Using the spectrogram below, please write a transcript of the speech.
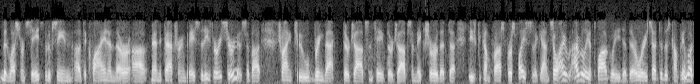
Midwestern states that have seen a decline in their uh, manufacturing base that he's very serious about trying to bring back their jobs and save their jobs and make sure that uh, these become prosperous places again. So I, I really applaud what he did there, where he said to this company, "Look,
